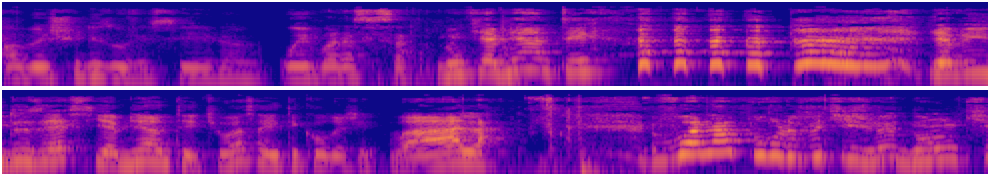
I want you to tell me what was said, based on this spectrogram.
Ah ben, je suis désolée, c'est le... Oui, voilà, c'est ça. Donc, il y a bien un T. il y avait eu deux S, il y a bien un T, tu vois, ça a été corrigé. Voilà voilà pour le petit jeu, donc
